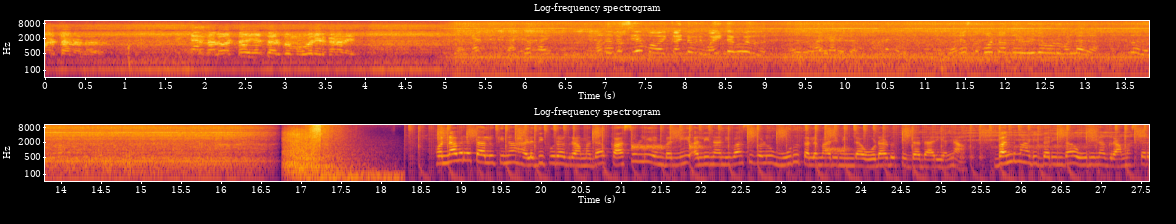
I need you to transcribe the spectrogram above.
ಮಾಡ್ತಾನಲ್ಲ. ಹೊನ್ನಾವರ ತಾಲೂಕಿನ ಹಳದಿಪುರ ಗ್ರಾಮದ ಕಾಸುಳ್ಳಿ ಎಂಬಲ್ಲಿ ಅಲ್ಲಿನ ನಿವಾಸಿಗಳು ಮೂರು ತಲೆಮಾರಿನಿಂದ ಓಡಾಡುತ್ತಿದ್ದ ದಾರಿಯನ್ನ ಬಂದ್ ಮಾಡಿದ್ದರಿಂದ ಊರಿನ ಗ್ರಾಮಸ್ಥರ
